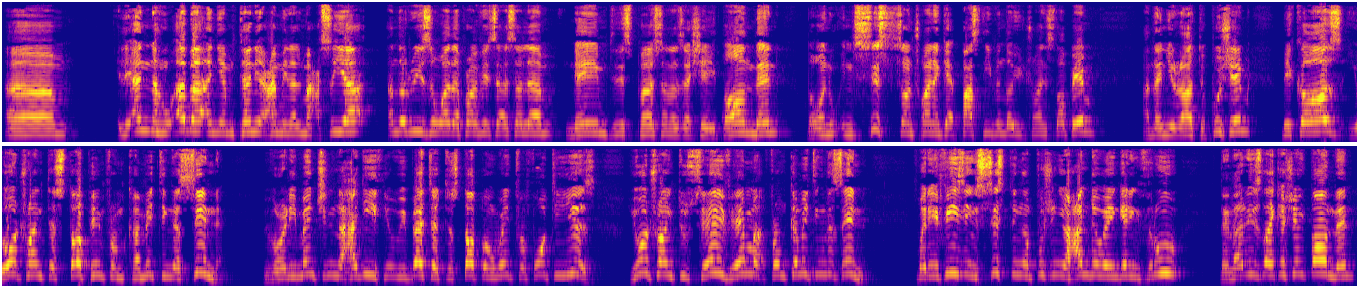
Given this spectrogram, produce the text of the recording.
Um, لأنه أبى أن يمتنع من المعصية and the reason why the Prophet ﷺ named this person as a shaitan then, the one who insists on trying to get past even though you try and stop him, and then you're allowed to push him because you're trying to stop him from committing a sin. We've already mentioned in the hadith it would be better to stop and wait for 40 years. You're trying to save him from committing the sin. But if he's insisting on pushing your hand away and getting through, then that is like a shaitan then.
